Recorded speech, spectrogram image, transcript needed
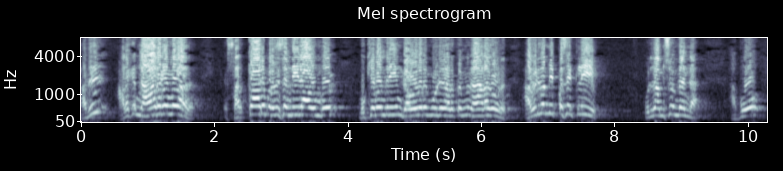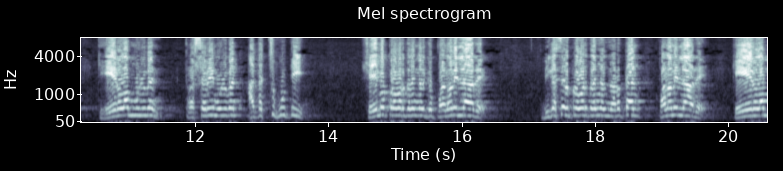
അത് അതൊക്കെ നാടകങ്ങളാണ്. സർക്കാർ പ്രതിസന്ധിയിലാവുമ്പോൾ മുഖ്യമന്ത്രിയും ഗവർണറും കൂടി നടത്തുന്ന നാടകമാണ്. അവർ തമ്മിൽ ഇപ്പൊ സെറ്റിൽ ചെയ്യും. ഒരു സംശയം വേണ്ട. അപ്പോ കേരളം മുഴുവൻ ട്രഷറി മുഴുവൻ അടച്ചുപൂട്ടി. ക്ഷേമപ്രവർത്തനങ്ങൾക്ക് പണമില്ലാതെ വികസന പ്രവർത്തനങ്ങൾ നടത്താൻ പണമില്ലാതെ കേരളം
